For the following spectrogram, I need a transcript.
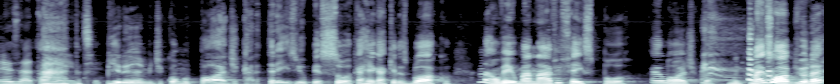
exatamente. Pirâmide, como pode, cara? 3 mil pessoas carregar aqueles blocos? Não, veio uma nave e fez. Pô, é lógico, é muito mais óbvio, né?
